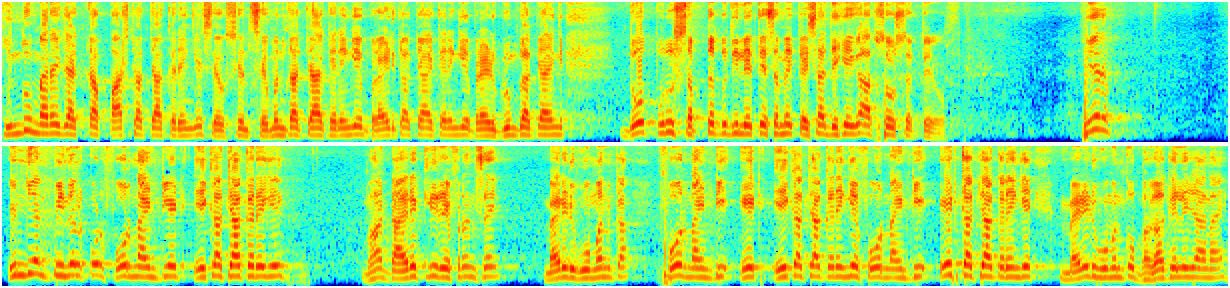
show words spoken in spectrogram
हिंदू मैरिज एक्ट का पार्ट का क्या करेंगे? सेक्शन सेवन का क्या करेंगे? ब्राइड का क्या करेंगे? ब्राइड ग्रूम का क्या करेंगे? दो पुरुष सप्तपदी लेते समय कैसा दिखेगा? आप सोच सकते हो। फिर इंडियन पिनल कोड 498 ए का क्या करेंगे? वहाँ डायरेक्टली रेफरेंस है मैरिड वुमन का। 498 ए का क्या करेंगे? 498 का क्या करेंगे? मैरिड वुमन को भगा के ले जाना है।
